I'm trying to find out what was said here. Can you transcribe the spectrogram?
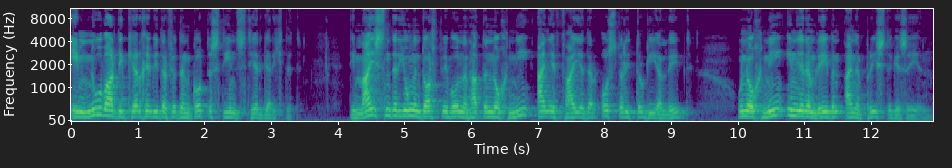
Im Nu war die Kirche wieder für den Gottesdienst hergerichtet. Die meisten der jungen Dorfbewohner hatten noch nie eine Feier der Osterliturgie erlebt und noch nie in ihrem Leben einen Priester gesehen.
